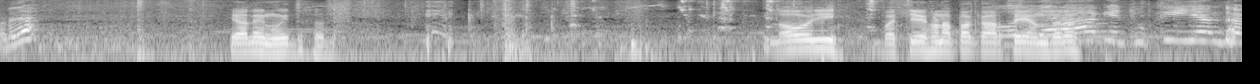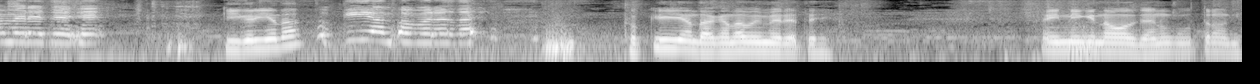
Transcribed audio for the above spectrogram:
ਉੱਡ ਜਾ। ਚੱਲ ਇਹਨੂੰ ਇੱਧਰ ਛੱਡ। ਲਓ ਜੀ ਬੱਚੇ ਹੁਣ ਆਪਾਂ ਕਰਤੇ ਅੰਦਰ। ਆ ਕੇ ਥੁੱਕੀ ਜਾਂਦਾ ਮੇਰੇ ਤੇ ਇਹ। ਕੀ ਕਰੀ ਜਾਂਦਾ? ਥੁੱਕੀ ਜਾਂਦਾ ਮੇਰੇ ਤੇ। ਥੁੱਕੀ ਜਾਂਦਾ ਕਹਿੰਦਾ ਵੀ ਮੇਰੇ ਤੇ। ਇੰਨੀ ਕਿ ਨੌਲੇਜ ਇਹਨੂੰ ਕਬੂਤਰਾਂ ਦੀ।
